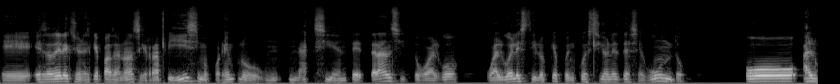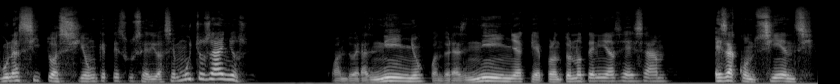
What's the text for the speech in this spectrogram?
eh, esas elecciones que pasaron así rapidísimo, por ejemplo, un, un, accidente de tránsito o algo, o algo del estilo que fue en cuestiones de segundo, o alguna situación que te sucedió hace muchos años, cuando eras niño, cuando eras niña, que de pronto no tenías esa, esa conciencia.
